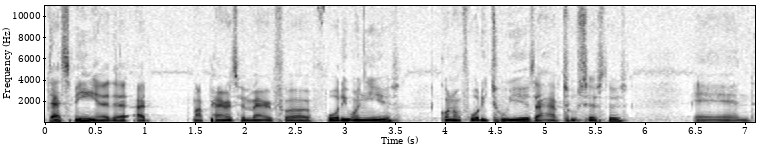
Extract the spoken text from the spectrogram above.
that's me. I, I, my parents been married for 41 years, going on 42 years. I have two sisters, and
